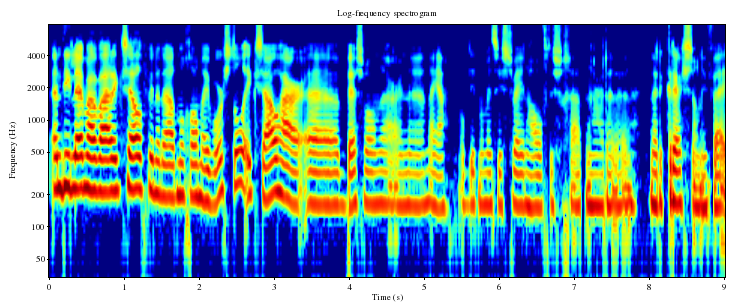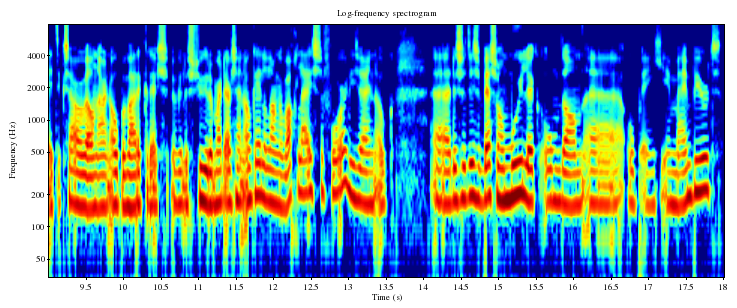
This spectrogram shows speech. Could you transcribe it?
een dilemma waar ik zelf inderdaad nogal mee worstel. Ik zou haar eh, best wel naar een, eh, nou ja, op dit moment is ze 2,5, dus ze gaat naar, eh, naar de crash dan in feite. Ik zou haar wel naar een openbare crash willen sturen, maar daar zijn ook hele lange wachtlijsten voor. Die zijn ook, dus het is best wel moeilijk om dan op eentje in mijn buurt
